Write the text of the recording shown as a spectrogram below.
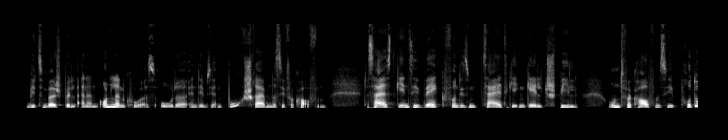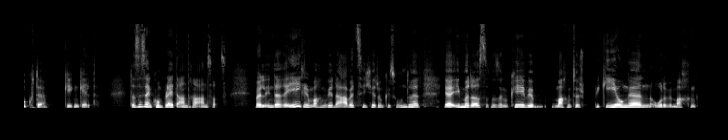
wie zum Beispiel einen Online-Kurs oder indem Sie ein Buch schreiben, das Sie verkaufen. Das heißt, gehen Sie weg von diesem Zeit gegen Geld Spiel und verkaufen Sie Produkte gegen Geld. Das ist ein komplett anderer Ansatz. Weil in der Regel machen wir in der Arbeitssicherheit und Gesundheit ja immer das, dass wir sagen, okay, wir machen zum Beispiel Begehungen oder wir machen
